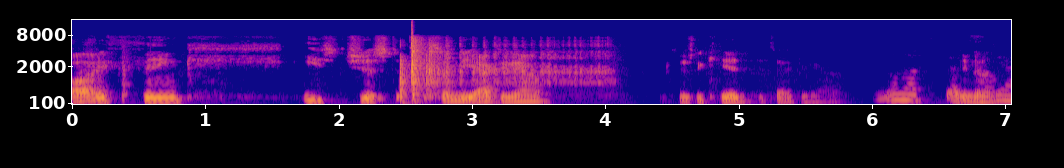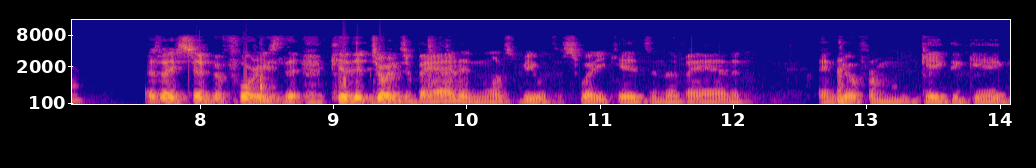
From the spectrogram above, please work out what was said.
I think he's just somebody acting out. He's just a kid that's acting out. Well, that's, that's You know. yeah. As I said before, he's the kid that joins a band and wants to be with the sweaty kids in the van and, and go from gig to gig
